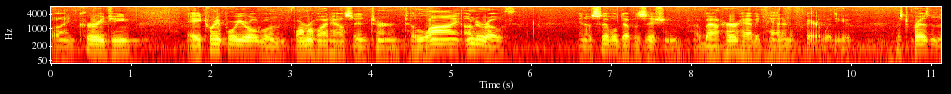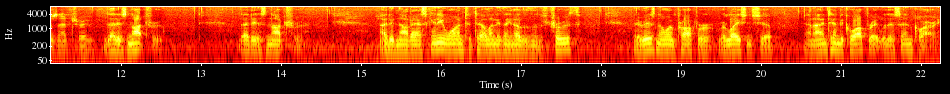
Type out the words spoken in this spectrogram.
by encouraging a 24 year old woman, former White House intern, to lie under oath in a civil deposition about her having had an affair with you. Mr. President, is that true? That is not true. That is not true. I did not ask anyone to tell anything other than the truth. There is no improper relationship, and I intend to cooperate with this inquiry.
